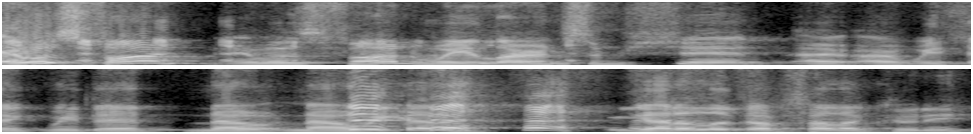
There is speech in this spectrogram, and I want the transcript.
it was fun. It was fun. We learned some shit, or, or we think we did. No, now we gotta we gotta look up Fela Kuti.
